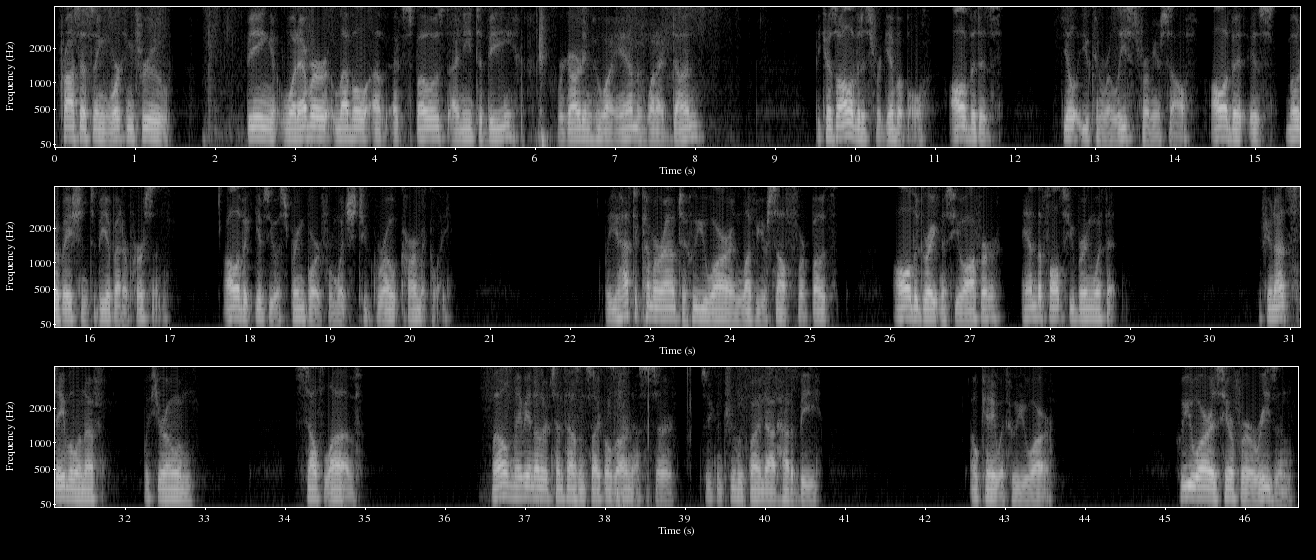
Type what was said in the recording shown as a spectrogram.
processing, working through, being whatever level of exposed I need to be regarding who I am and what I've done, because all of it is forgivable. All of it is guilt you can release from yourself. All of it is motivation to be a better person. All of it gives you a springboard from which to grow karmically. But you have to come around to who you are and love yourself for both all the greatness you offer and the faults you bring with it. If you're not stable enough with your own self love, well, maybe another 10,000 cycles are necessary so you can truly find out how to be okay with who you are. Who you are is here for a reason,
